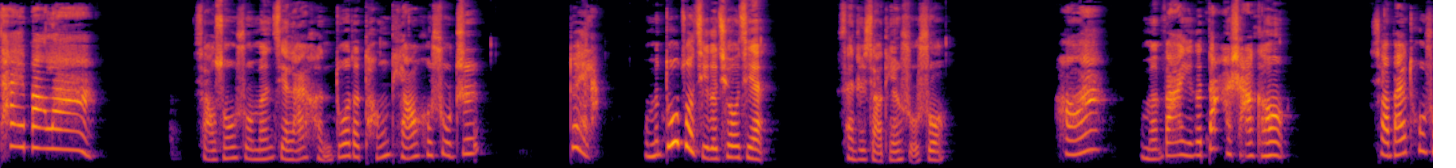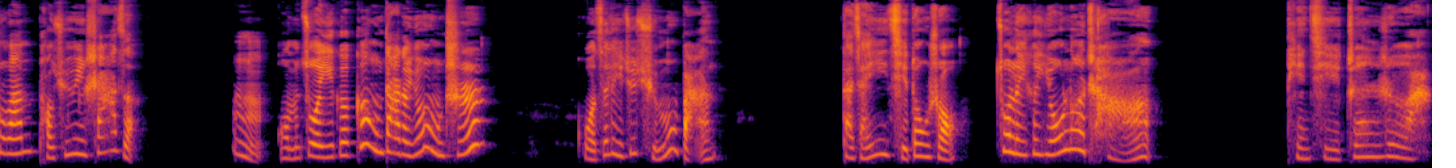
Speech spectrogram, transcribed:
太棒啦！小松鼠们捡来很多的藤条和树枝。对了，我们多做几个秋千。三只小田鼠说：“好啊，我们挖一个大沙坑。”小白兔说完，跑去运沙子。嗯，我们做一个更大的游泳池。果子狸去取木板。大家一起动手做了一个游乐场。天气真热啊！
